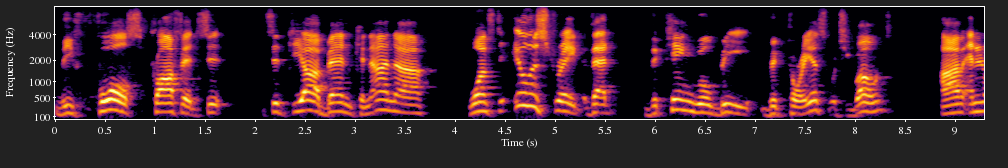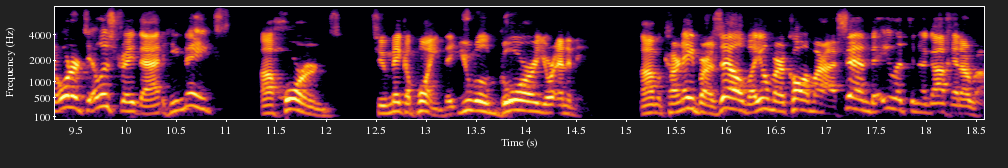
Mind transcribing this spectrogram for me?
the false prophet Tzidkiah ben Kenana wants to illustrate that the king will be victorious, which he won't. Um, and in order to illustrate that, he makes uh, horns to make a point that you will gore your enemy. Um, Karnei Barzel, Vayomer Ko Amar Hashem, Be'ilat Tinagach Et Aram.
